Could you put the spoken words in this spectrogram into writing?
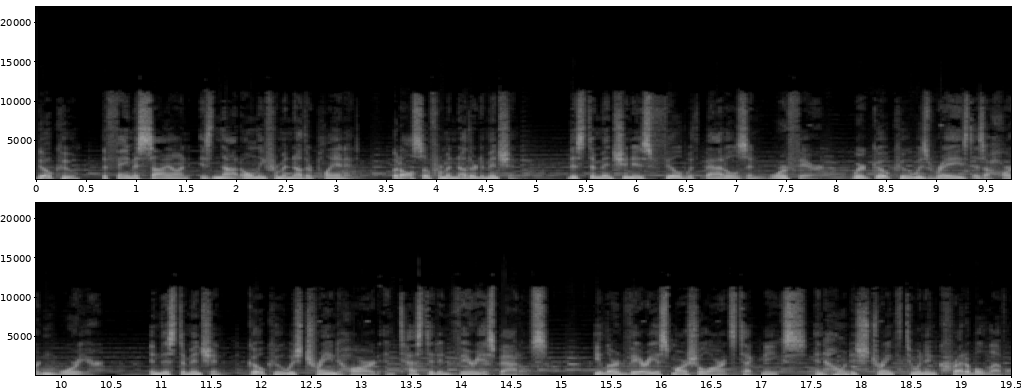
Goku, the famous Saiyan, is not only from another planet, but also from another dimension. This dimension is filled with battles and warfare, where Goku was raised as a hardened warrior. In this dimension, Goku was trained hard and tested in various battles. He learned various martial arts techniques and honed his strength to an incredible level.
